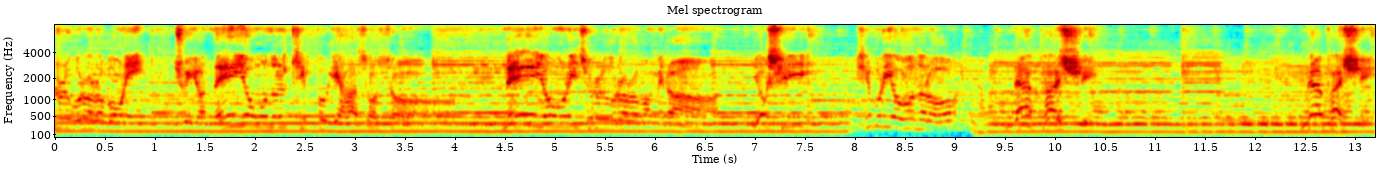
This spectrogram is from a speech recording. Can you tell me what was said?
주를 우러러보니 주여 내 영혼을 기쁘게 하소서. 내 영혼이 주를 우러러봅니다. 역시 히브리어 원어로 네파시 네파시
